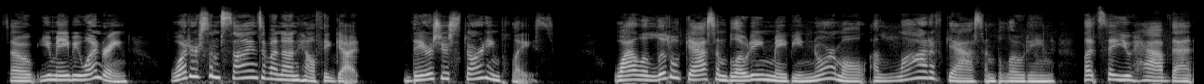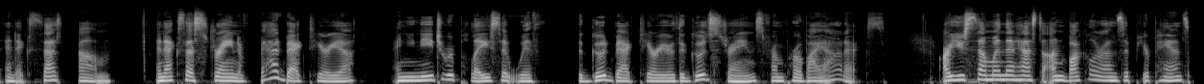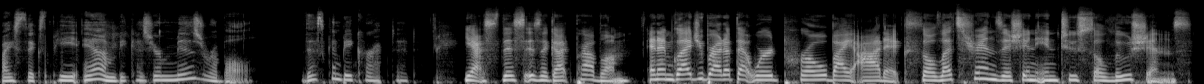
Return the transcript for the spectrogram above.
So you may be wondering, what are some signs of an unhealthy gut? There's your starting place. While a little gas and bloating may be normal, a lot of gas and bloating, let's say you have that an excess, um, an excess strain of bad bacteria and you need to replace it with the good bacteria or the good strains from probiotics. Are you someone that has to unbuckle or unzip your pants by 6 p.m. because you're miserable? This can be corrected. Yes, this is a gut problem. And I'm glad you brought up that word probiotics. So let's transition into solutions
